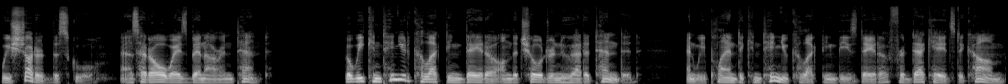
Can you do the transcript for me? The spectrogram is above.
we shuttered the school, as had always been our intent. But we continued collecting data on the children who had attended, and we planned to continue collecting these data for decades to come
